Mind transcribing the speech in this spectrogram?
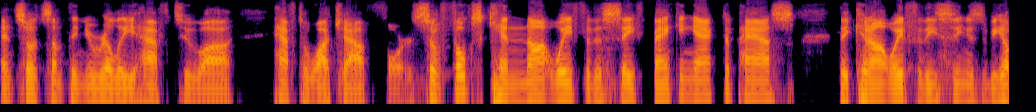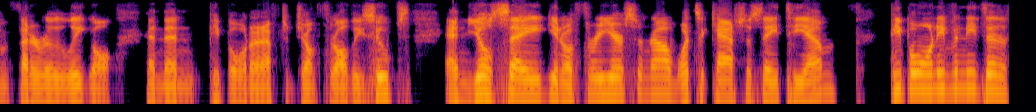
and so it's something you really have to uh, have to watch out for. So folks cannot wait for the Safe Banking Act to pass. They cannot wait for these things to become federally legal, and then people wouldn't have to jump through all these hoops. And you'll say, you know, three years from now, what's a cashless ATM? People won't even need to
